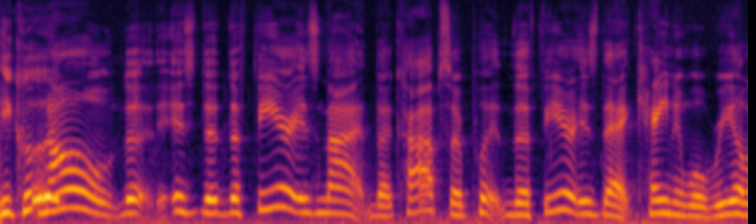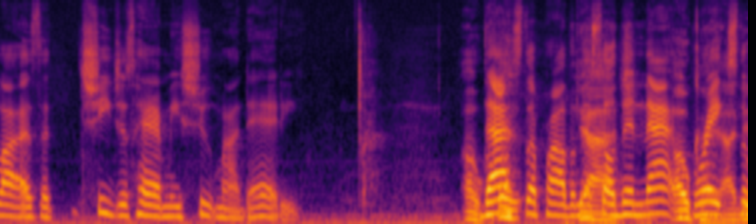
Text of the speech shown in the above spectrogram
He could. No, the it's the the fear is not the cops are put. The fear is that Kanan will realize that she just had me shoot my daddy. Oh, That's the problem. And so then that Okay, breaks the didn't that-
